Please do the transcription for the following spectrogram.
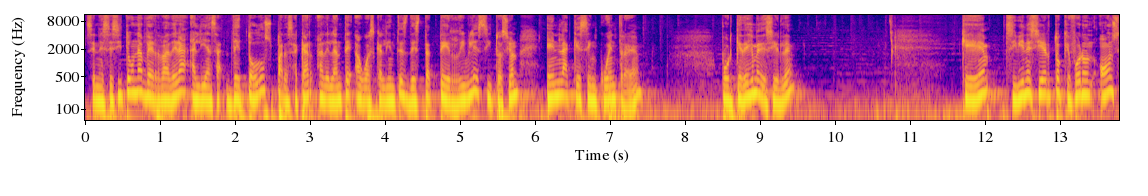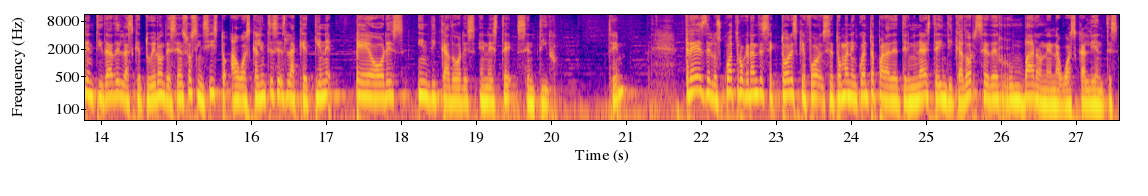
Se necesita una verdadera alianza de todos para sacar adelante Aguascalientes de esta terrible situación en la que se encuentra, ¿eh? Porque déjeme decirle que si bien es cierto que fueron 11 entidades las que tuvieron descensos, insisto, Aguascalientes es la que tiene peores indicadores en este sentido. Tres de los cuatro grandes sectores que se toman en cuenta para determinar este indicador se derrumbaron en Aguascalientes.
